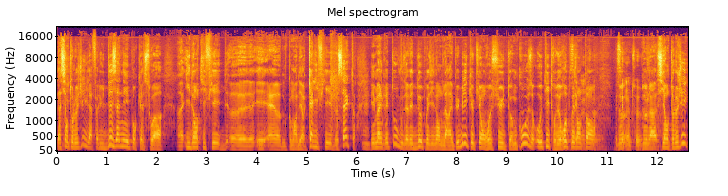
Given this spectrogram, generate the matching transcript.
La scientologie, il a fallu des années pour qu'elle soit euh, identifiée euh, et euh, comment dire qualifiée de secte. Mm. Et malgré tout, vous avez deux présidents de la République qui ont reçu Tom Cruise au titre de représentant de, la scientologie.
